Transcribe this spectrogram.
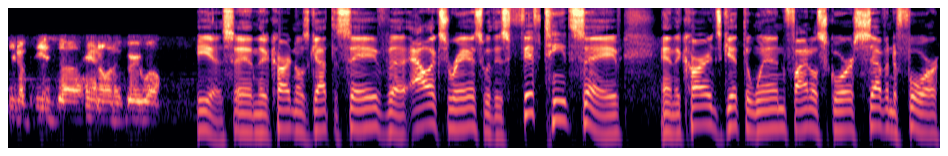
you know he's uh, handling it very well. He is. And the Cardinals got the save. Uh, Alex Reyes with his 15th save, and the Cards get the win. Final score 7 to 4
